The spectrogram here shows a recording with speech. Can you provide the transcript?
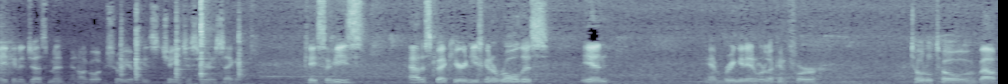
make an adjustment, and I'll go up and show you his changes here in a second. Okay, so he's out of spec here, and he's going to roll this in and bring it in. We're looking for a total toe of about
